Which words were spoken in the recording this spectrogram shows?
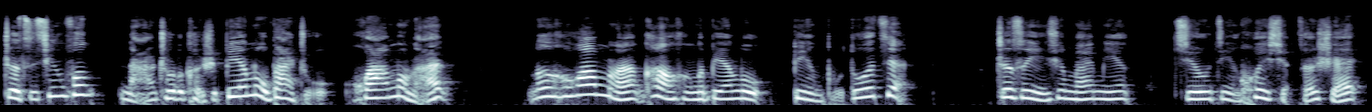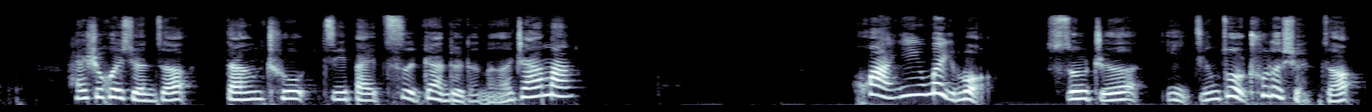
这次清风拿出的可是边路霸主花木兰，能和花木兰抗衡的边路并不多见。这次隐姓埋名究竟会选择谁？还是会选择？当初击败次战队的哪吒吗？话音未落，苏哲已经做出了选择，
